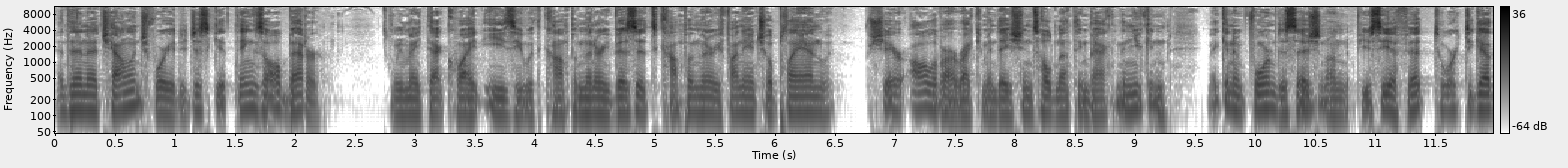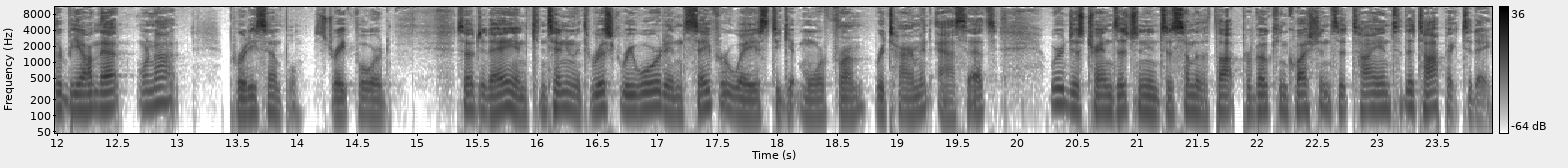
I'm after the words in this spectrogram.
and then a challenge for you to just get things all better. We make that quite easy with complimentary visits, complimentary financial plan. Share all of our recommendations, hold nothing back, and then you can make an informed decision on if you see a fit to work together beyond that or not. Pretty simple, straightforward. So today, and continuing with risk reward and safer ways to get more from retirement assets, we're just transitioning to some of the thought provoking questions that tie into the topic today.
